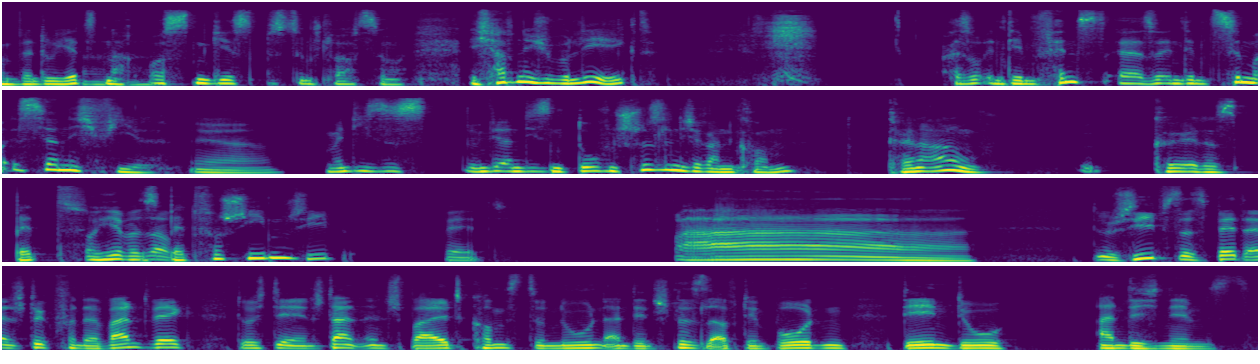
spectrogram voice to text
Und wenn du jetzt nach Osten gehst, bist du im Schlafzimmer. Ich habe nicht überlegt, also in dem Fenster, also in dem Zimmer ist ja nicht viel. Ja. Wenn dieses, wenn wir an diesen doofen Schlüssel nicht rankommen, keine Ahnung, können wir das Bett, Oh, hier, das auf. Bett verschieben? Schiebbett. Ah. Du schiebst das Bett ein Stück von der Wand weg. Durch den entstandenen Spalt kommst du nun an den Schlüssel auf dem Boden, den du an dich nimmst.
